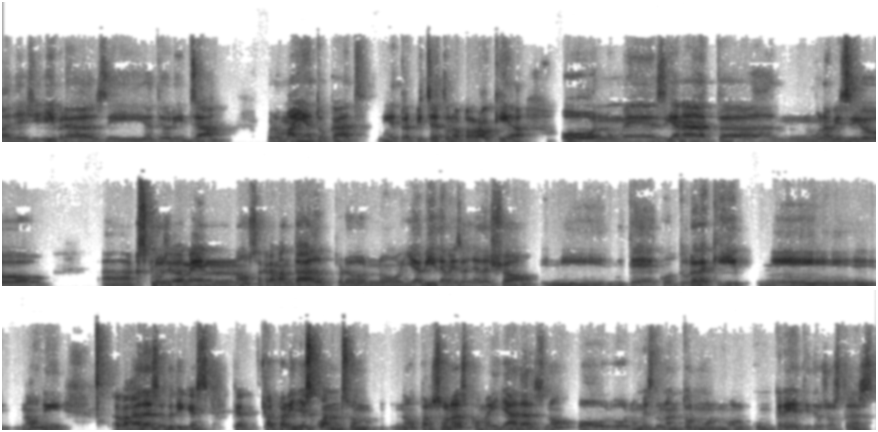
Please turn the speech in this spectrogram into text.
a llegir llibres i a teoritzar, però mai ha tocat ni ha trepitjat una parròquia o només hi ha anat en una visió eh, exclusivament no, sacramental, però no hi ha vida més enllà d'això, ni, ni té cultura d'equip, ni, no, ni... A vegades, vull dir que, és, que, que el perill és quan són no, persones com aïllades, no? O, o només d'un entorn molt, molt concret i dius, ostres,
